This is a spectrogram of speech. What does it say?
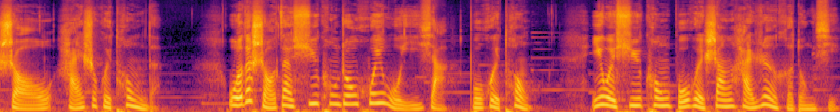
手还是会痛的。我的手在虚空中挥舞一下。不会痛，因为虚空不会伤害任何东西。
